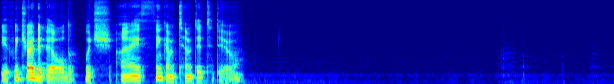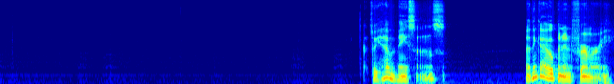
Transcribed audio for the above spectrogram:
if we tried to build, which I think I'm tempted to do, because we have masons. I think I open infirmary.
